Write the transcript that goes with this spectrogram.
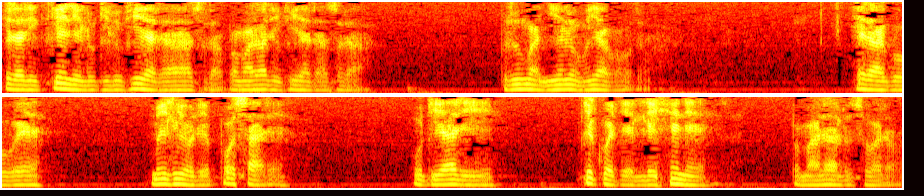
အဲ့ဒါကြီးကင်းတယ်လို့ဒီလိုဖြစ်ရတာဆိုတာပမာဒတွေဖြစ်ရတာဆိုတာဘယ်သူမှညင်းလို့မရပါဘူးတော့အဲ့ဒါကိုပဲမေးလျော်တယ်ပော့ဆတယ်ဟိုတရားကြီးပြက်ွက်တဲ့လေရှင်းတဲ့ပမာဒလို့ဆိုရတော့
